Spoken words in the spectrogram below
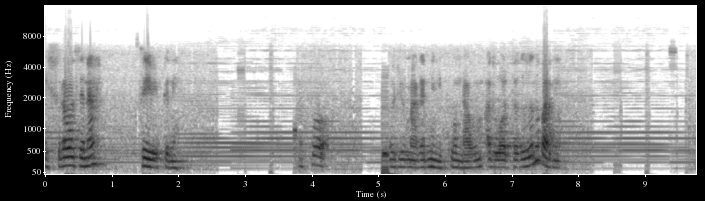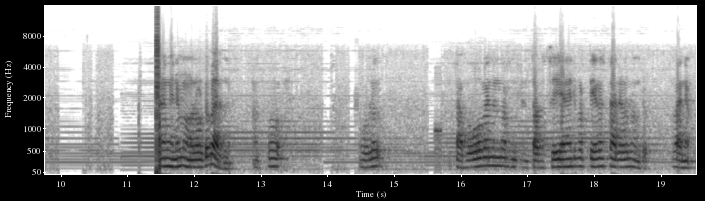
വിശ്രവസിനെ സേവിക്കണേ. അപ്പോ ഒരു മകൻ എനിക്കും ഉണ്ടാവും അതുപോലത്തത് എന്ന് പറഞ്ഞു. അങ്ങനെ മോളോട് പറഞ്ഞു. അപ്പോ ഓൾ തപോവനം എന്ന് പറഞ്ഞു. തപസ് ചെയ്യാനൊരു പ്രത്യേക സ്ഥലങ്ങളുണ്ട് വനം.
